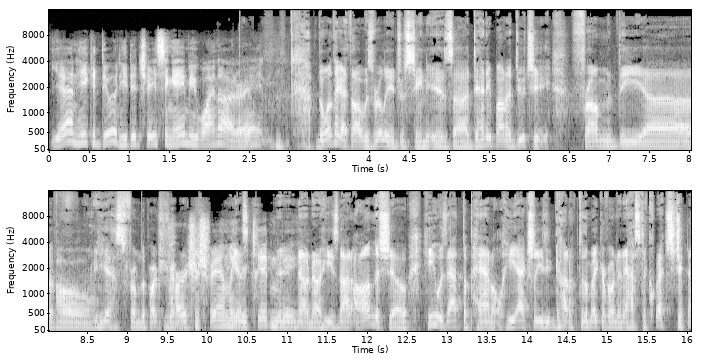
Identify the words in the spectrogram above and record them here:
yeah, and he could do it. He did Chasing Amy. Why not, right? The one thing I thought was really interesting is uh, Danny Bonaduce from the uh, oh yes from the Partridge Partridge Family. Yes. You're kidding me? No, no, he's not on the show. He was at the panel. He actually got up to the microphone and asked a question.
